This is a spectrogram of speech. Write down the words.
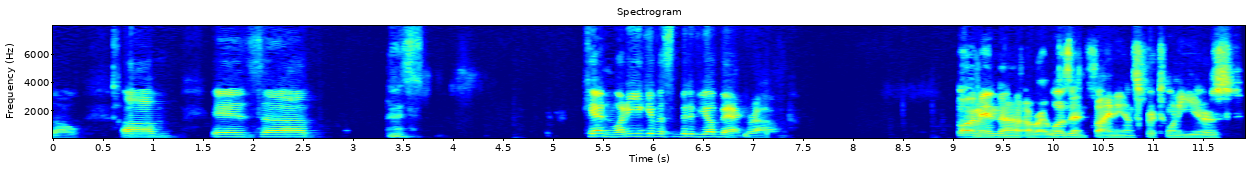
So, um, is, uh, Ken, why don't you give us a bit of your background? Well, I'm in, uh, or I was in finance for 20 years.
